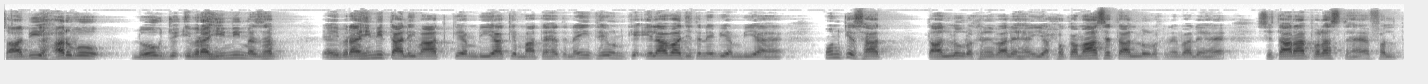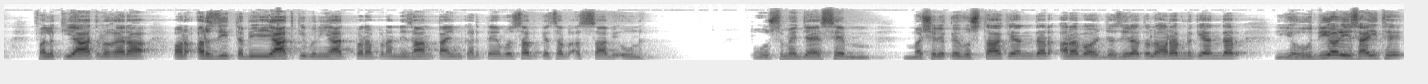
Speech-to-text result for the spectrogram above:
صابی ہر وہ لوگ جو ابراہیمی مذہب یا ابراہیمی تعلیمات کے انبیاء کے ماتحت نہیں تھے، ان کے علاوہ جتنے بھی انبیاء ہیں، ان کے ساتھ تعلق رکھنے والے ہیں یا حکمہ سے تعلق رکھنے والے ہیں، ستارہ پرست ہیں، فل، فلکیات وغیرہ اور عرضی طبیعیات کی بنیاد پر اپنا نظام قائم کرتے ہیں، وہ سب کے سب اساب اون ہیں۔ تو اس میں جیسے مشرق وسطیٰ کے اندر، عرب اور جزیرت العرب کے اندر یہودی اور عیسائی تھے،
